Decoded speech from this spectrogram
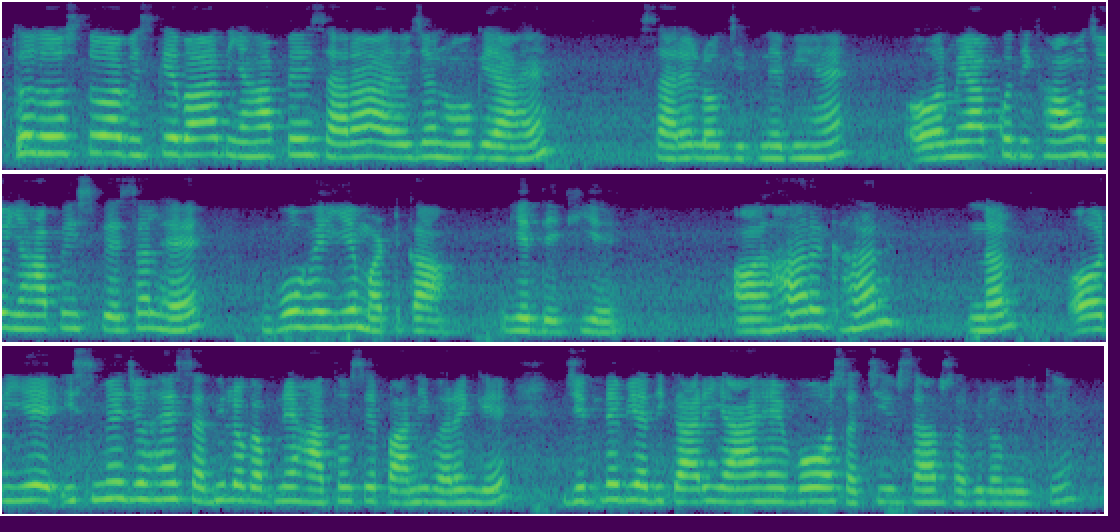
तो दोस्तों, अब इसके बाद यहाँ पे सारा आयोजन हो गया है, सारे लोग जितने भी हैं। और मैं आपको दिखाऊँ जो यहाँ पे स्पेशल है, वो है ये मटका, ये देखिए। हर घर, नल, और ये इसमें जो है सभी लोग अपने हाथों से पानी भरेंगे। जितने भी अधिकारी यहाँ हैं, वो और सचिव साहब सभी लोग मिलके।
